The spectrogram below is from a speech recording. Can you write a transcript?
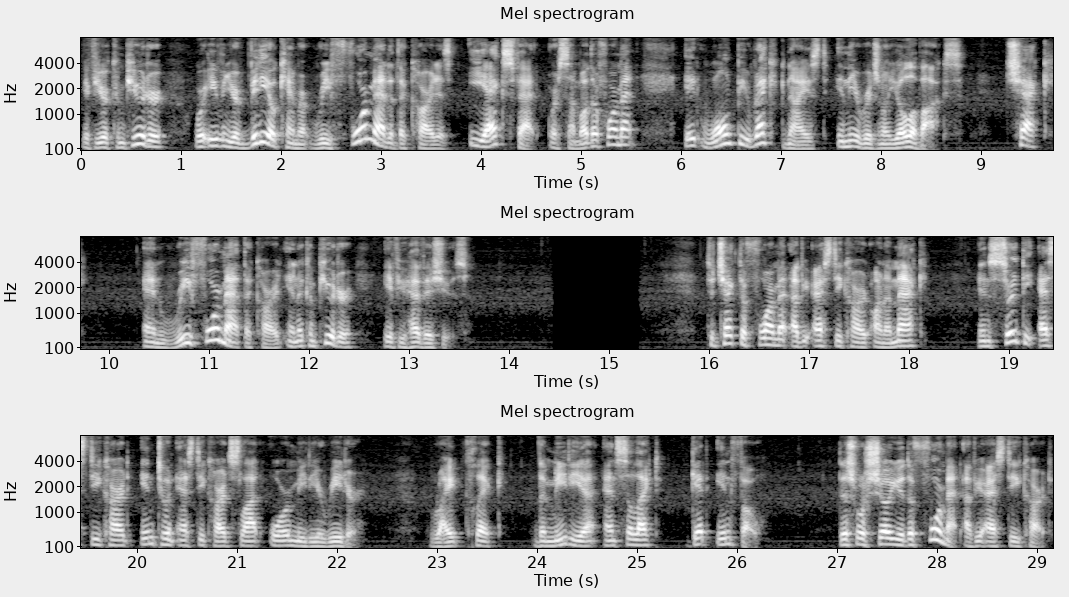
If your computer or even your video camera reformatted the card as EXFAT or some other format, it won't be recognized in the original YOLO box. Check and reformat the card in a computer if you have issues. To check the format of your SD card on a Mac, Insert the SD card into an SD card slot or media reader. Right-click the media and select Get Info. This will show you the format of your SD card.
